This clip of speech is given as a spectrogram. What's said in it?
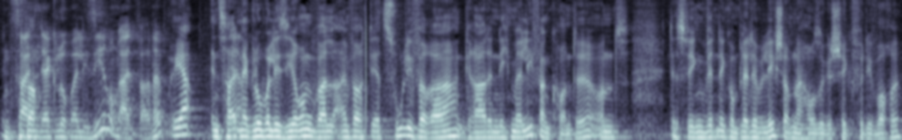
in Zeiten einfach, der Globalisierung einfach, ne? Ja, in Zeiten ja. der Globalisierung, weil einfach der Zulieferer gerade nicht mehr liefern konnte und deswegen wird eine komplette Belegschaft nach Hause geschickt für die Woche.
